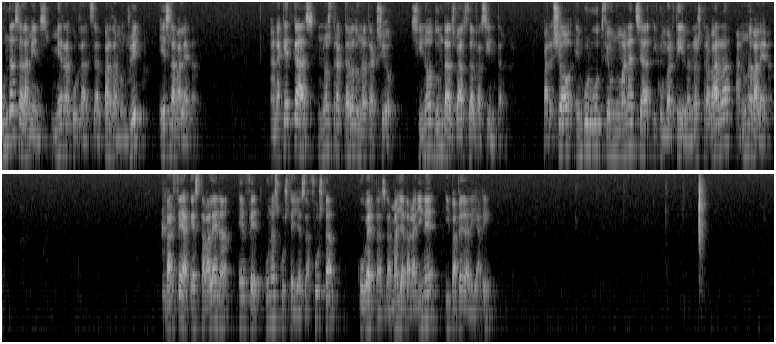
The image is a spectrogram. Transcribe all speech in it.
Un dels elements més recordats del parc de Montjuïc és la balena. En aquest cas, no es tractava d'una atracció, sinó d'un dels bars del recinte. Per això hem volgut fer un homenatge i convertir la nostra barra en una balena. Per fer aquesta balena hem fet unes costelles de fusta cobertes de malla de galliner i paper de diari.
